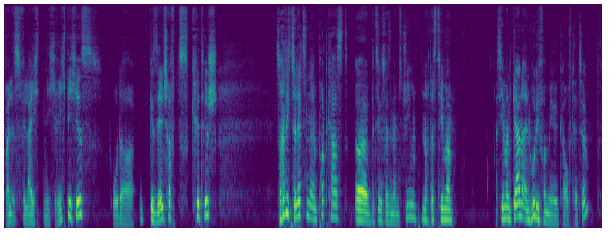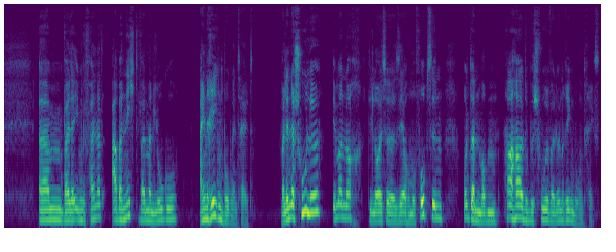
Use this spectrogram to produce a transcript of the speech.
weil es vielleicht nicht richtig ist oder gesellschaftskritisch. So hatte ich zuletzt in einem Podcast, äh, beziehungsweise in einem Stream noch das Thema, dass jemand gerne ein Hoodie von mir gekauft hätte, ähm, weil er ihm gefallen hat, aber nicht, weil mein Logo einen Regenbogen enthält. Weil in der Schule immer noch die Leute sehr homophob sind und dann mobben, haha, du bist schwul, weil du einen Regenbogen trägst.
